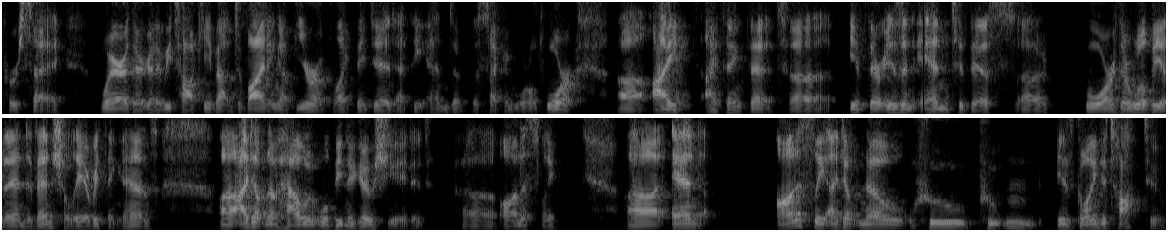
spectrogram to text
per se, where they're going to be talking about dividing up Europe like they did at the end of the Second World War. Uh, I I think that uh, if there is an end to this uh, war, there will be an end eventually. Everything ends. Uh, I don't know how it will be negotiated, uh, honestly. Uh, and honestly, I don't know who Putin is going to talk to.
